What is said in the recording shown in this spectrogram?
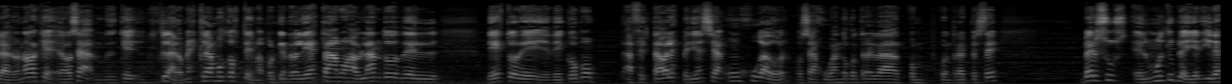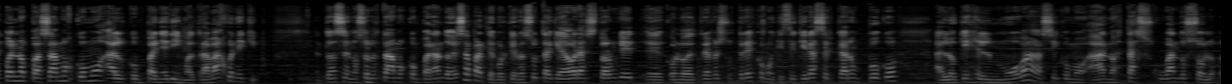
Claro, no, que, o sea, que, claro, mezclamos dos temas, porque en realidad estábamos hablando del, de esto de, de cómo afectaba la experiencia un jugador, o sea, jugando contra, la, contra el PC, versus el multiplayer y después nos pasamos como al compañerismo, al trabajo en equipo. Entonces nosotros estábamos comparando esa parte porque resulta que ahora Stormgate eh, con lo del 3 vs 3 como que se quiere acercar un poco a lo que es el MOBA, así como, ah, no estás jugando solo.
